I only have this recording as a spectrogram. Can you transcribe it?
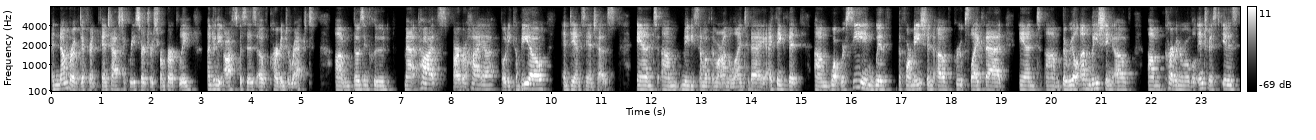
a number of different fantastic researchers from Berkeley under the auspices of Carbon Direct. Um, those include Matt Potts, Barbara Haya, Bodie Cabiyo, and Dan Sanchez and um, maybe some of them are on the line today. I think that um, what we're seeing with the formation of groups like that and um, the real unleashing of um, carbon removal interest is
